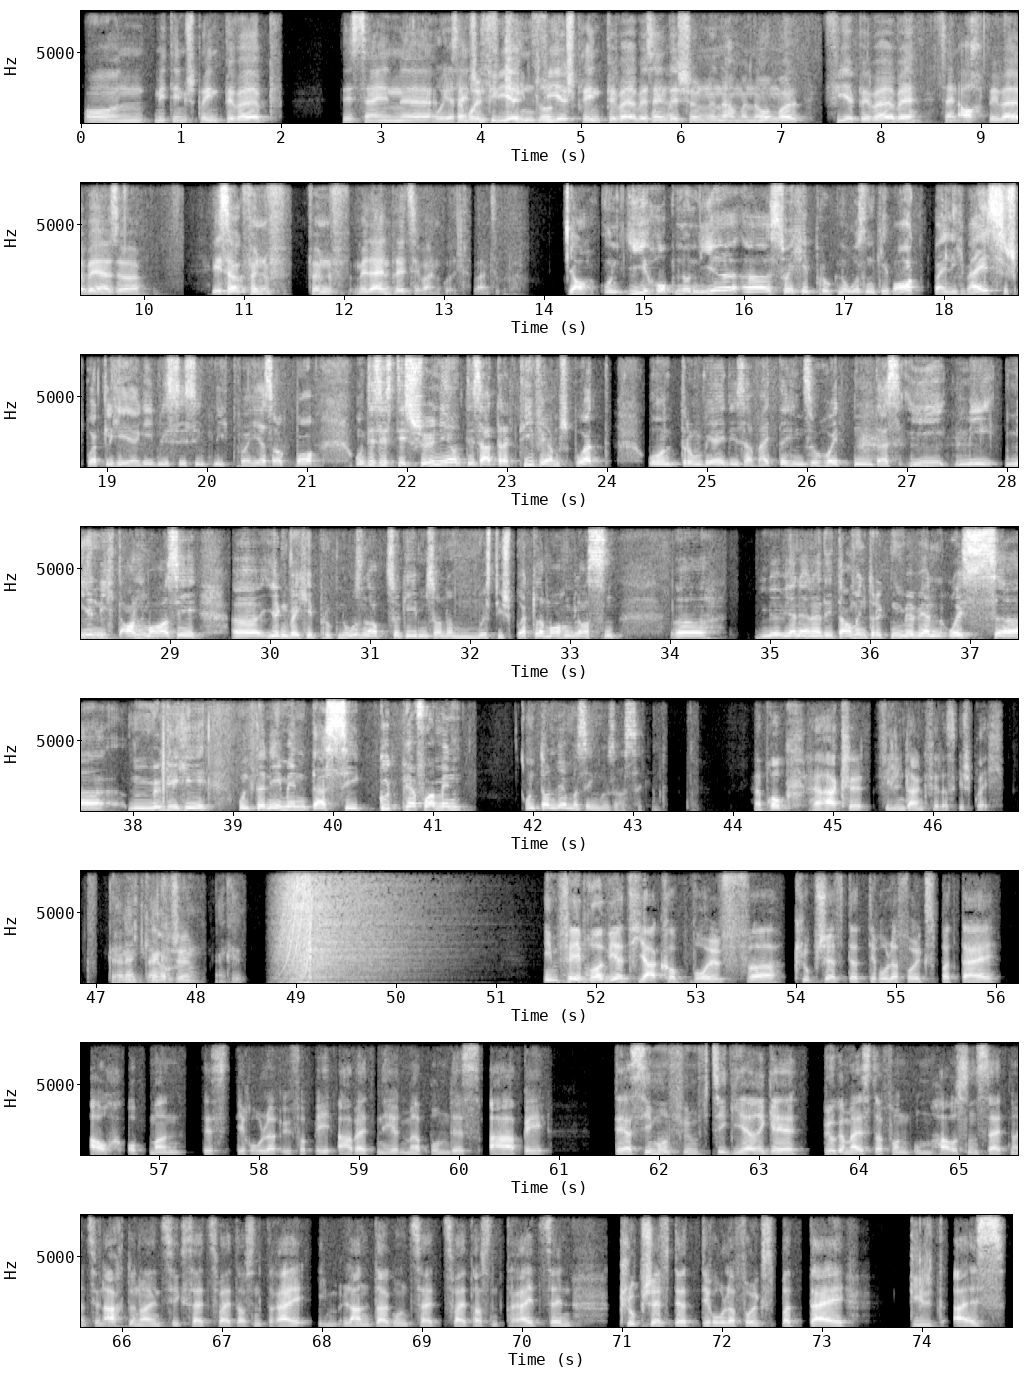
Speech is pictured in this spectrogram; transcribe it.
Und mit dem Sprintbewerb, das sind, äh, oh ja, sind schon vier, vier Sprintbewerbe sind ja. das schon. Und dann haben wir nochmal vier Bewerbe, sind acht Bewerbe. Also ich sage fünf, fünf Medaillenplätze waren gut, waren super. Ja, und ich habe noch nie äh, solche Prognosen gewagt, weil ich weiß, sportliche Ergebnisse sind nicht vorhersagbar. Und das ist das Schöne und das Attraktive am Sport. Und darum werde ich das auch weiterhin so halten, dass ich mich, mir nicht anmaße, äh, irgendwelche Prognosen abzugeben, sondern muss die Sportler machen lassen. Äh, wir werden ihnen die Daumen drücken, wir werden alles äh, Mögliche unternehmen, dass sie gut performen. Und dann werden wir sehen, was rauskommt. Herr Brock, Herr Hakel, vielen Dank für das Gespräch. Gerne, Danke Dankeschön. Danke. Im Februar wird Jakob Wolf äh, Clubchef der Tiroler Volkspartei, auch Obmann des Tiroler ÖVP-Arbeitnehmerbundes AB. Der 57-jährige Bürgermeister von Umhausen seit 1998, seit 2003 im Landtag und seit 2013 Clubchef der Tiroler Volkspartei gilt als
